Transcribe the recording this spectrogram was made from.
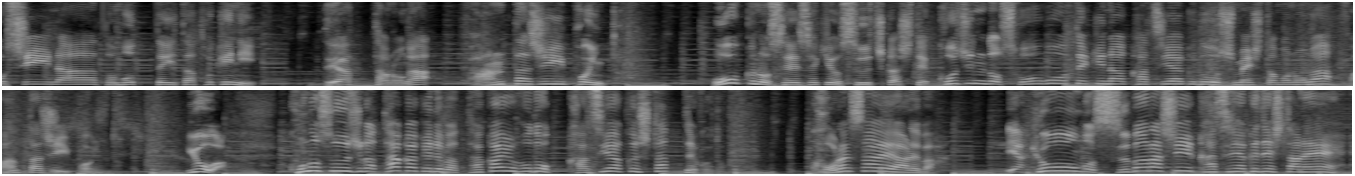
欲しいなと思っていた時に出会ったのがファンタジーポイント。多くの成績を数値化して個人の総合的な活躍度を示したものがファンタジーポイント。要はこの数字が高ければ高いほど活躍したってこと。これさえあればいや今日も素晴らしい活躍でしたね。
